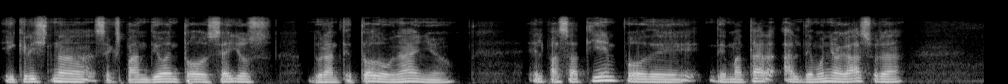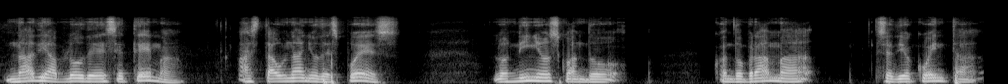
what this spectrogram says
y Krishna se expandió en todos ellos durante todo un año, el pasatiempo de, matar al demonio Agásura, nadie habló de ese tema hasta un año después. Los niños cuando, cuando Brahma se dio cuenta,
